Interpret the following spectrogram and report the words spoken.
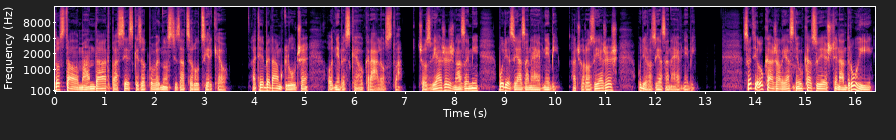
dostal mandát pastierskej zodpovednosti za celú církev. A tebe dám kľúče od nebeského kráľovstva. Čo zviažeš na zemi, bude zviazané aj v nebi. A čo rozviažeš, bude rozviazané aj v nebi. Svetý Lukáš ale jasne ukazuje ešte na druhý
